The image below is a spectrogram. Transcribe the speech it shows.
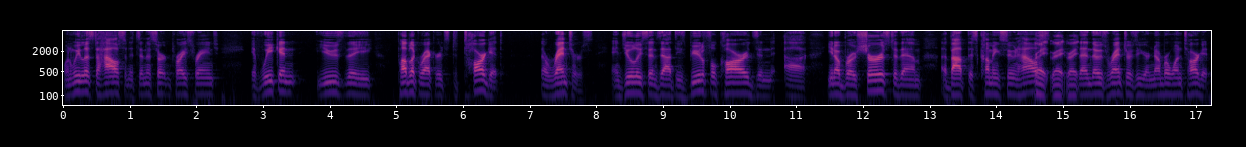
when we list a house and it's in a certain price range, if we can use the public records to target the renters, and Julie sends out these beautiful cards and uh, you know brochures to them about this coming soon house. Right, right, right. Then those renters are your number one target.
